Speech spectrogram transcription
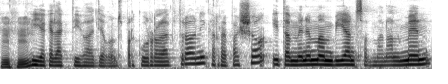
i ja queda activat llavors per correu electrònic, es rep això i també anem enviant setmanalment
